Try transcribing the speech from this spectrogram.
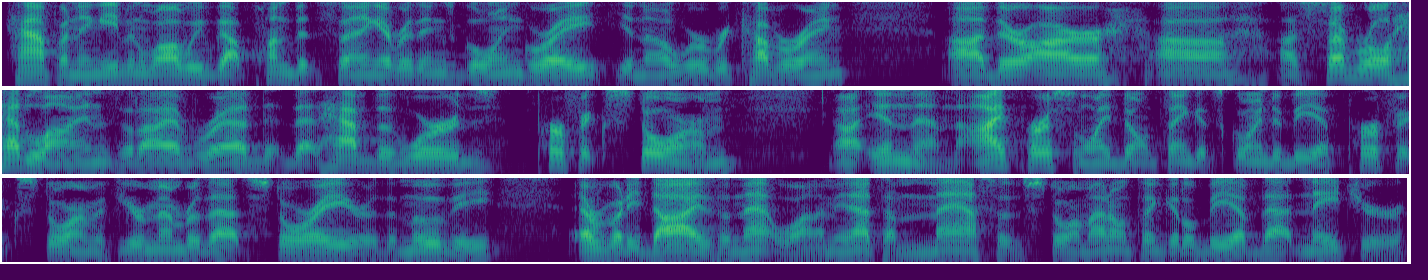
happening, even while we've got pundits saying everything's going great, you know, we're recovering. Uh, there are uh, uh, several headlines that I have read that have the words perfect storm uh, in them. Now, I personally don't think it's going to be a perfect storm. If you remember that story or the movie, everybody dies in that one. I mean, that's a massive storm. I don't think it'll be of that nature.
